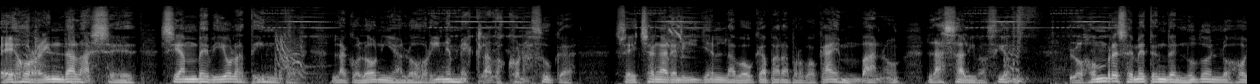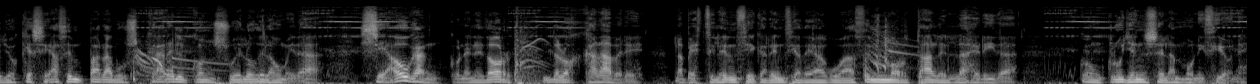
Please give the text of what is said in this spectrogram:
Es horrenda la sed, se han bebido la tinta, la colonia, los orines mezclados con azúcar, se echan arelilla en la boca para provocar en vano la salivación. Los hombres se meten desnudos en los hoyos que se hacen para buscar el consuelo de la humedad. Se ahogan con el hedor de los cadáveres. La pestilencia y carencia de agua hacen mortales las heridas. Concluyense las municiones.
